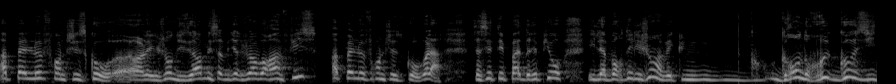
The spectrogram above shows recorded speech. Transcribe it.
Appelle-le Francesco. Alors les gens disaient ah mais ça veut dire que je vais avoir un fils? Appelle-le Francesco. Voilà. Ça c'était pas Drepio. Il abordait les gens avec une grande rugosité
